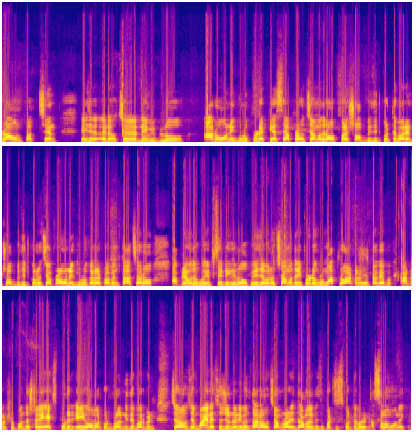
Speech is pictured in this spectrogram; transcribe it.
ব্রাউন পাচ্ছেন। এই যে এটা হচ্ছে নেভি ব্লু আরও অনেকগুলো প্রোডাক্টই আছে, আপনারা হচ্ছে আমাদের অফ- সব ভিজিট করতে পারেন। সব ভিজিট করলে হচ্ছে আপনারা অনেকগুলো কালার পাবেন। তাছাড়াও আপনি আমাদের ওয়েবসাইটে গেলেও পেয়ে যাবেন হচ্ছে আমাদের এই প্রোডাক্টগুলো মাত্র আঠারোশো টাকা, আঠারোশো পঞ্চাশ টাকা এক্সপোর্টের এই ওভারকোটগুলো নিতে পারবেন। যারা হচ্ছে মাইনাসের জন্য নেবেন, তারা হচ্ছে আমরা আমাদের কাছে পারচেস করতে পারেন। আসসালামু আলাইকুম।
